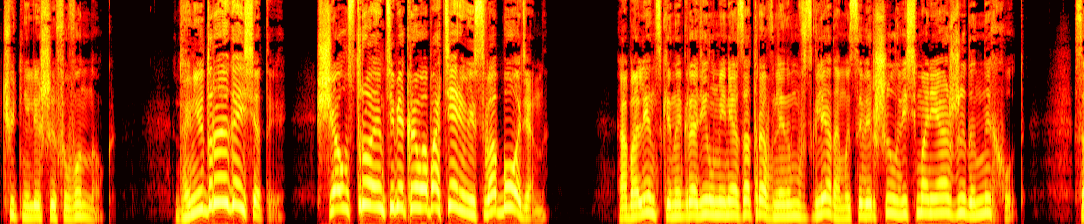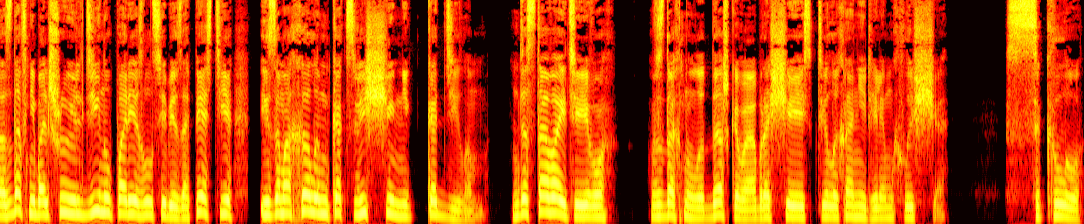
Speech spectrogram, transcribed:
чуть не лишив его ног. «Да не дрыгайся ты! Ща устроим тебе кровопотерю и свободен!» Аболенский наградил меня затравленным взглядом и совершил весьма неожиданный ход. Создав небольшую льдину, порезал себе запястье и замахал им, как священник кадилом. «Доставайте его!» — вздохнула Дашкова, обращаясь к телохранителям хлыща. «Сыкло!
